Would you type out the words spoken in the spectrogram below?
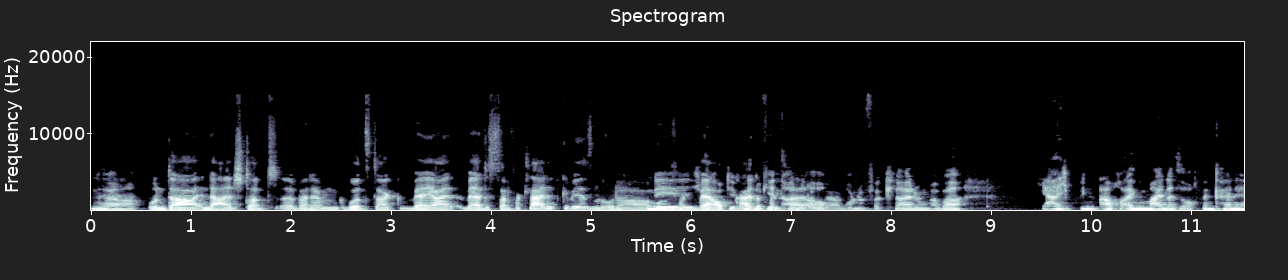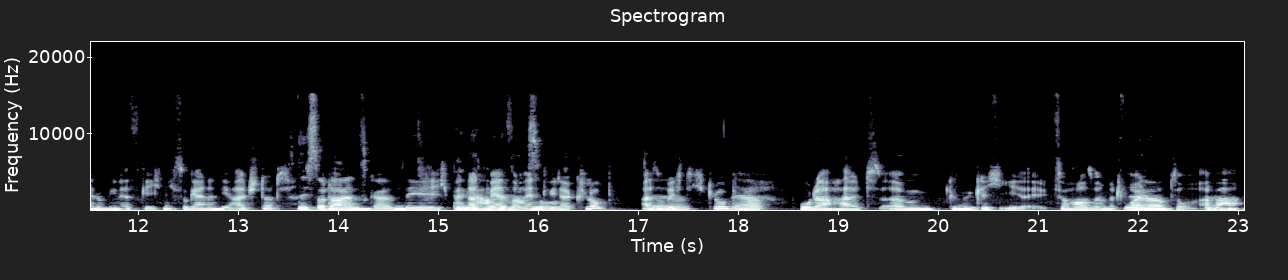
ja. Und da in der Altstadt äh, bei deinem Geburtstag wäre ja, wäre das dann verkleidet gewesen oder nee, wäre auch keine gehen Verkleidung? Alle auch ohne Verkleidung, aber ja, ich bin auch allgemein, also auch wenn kein Halloween ist, gehe ich nicht so gerne in die Altstadt. Ist nicht so deins, ähm, gell? Nee, ich bin dann mehr so entweder Club, also ja. richtig Club, ja. oder halt ähm, gemütlich zu Hause mit Freunden ja. und so. Aber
